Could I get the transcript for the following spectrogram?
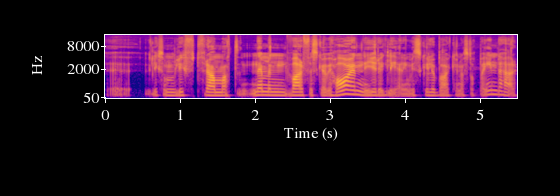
eh, liksom lyft fram att nej men varför ska vi ha en ny reglering? Vi skulle bara kunna stoppa in det här.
